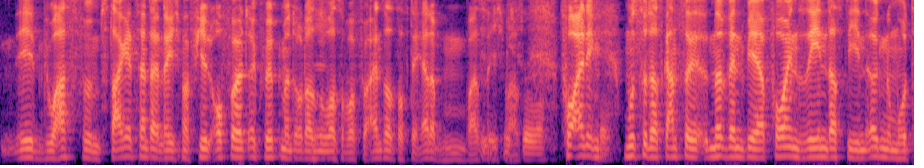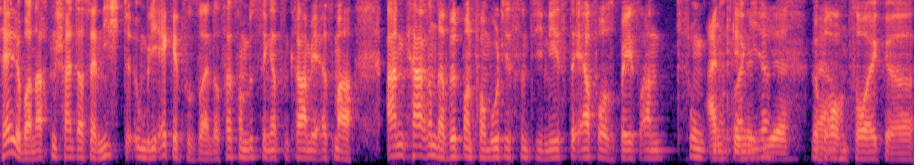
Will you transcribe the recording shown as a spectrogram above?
nee, du hast für ein Stargate Center, denke ich mal, viel Off-World-Equipment oder mhm. sowas, aber für Einsatz auf der Erde, hm, weiß ich was. So. Vor allen Dingen okay. musst du das Ganze, ne, wenn wir vorhin sehen, dass die in irgendeinem Hotel übernachten, scheint das ja nicht um die Ecke zu sein. Das heißt, man müsste den ganzen Kram ja erstmal ankarren, da wird man vermutlich sind die nächste Air Force Base anfunken und sagen, hier, wir ja. brauchen Zeug, äh,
